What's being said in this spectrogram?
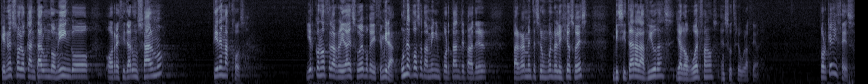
que no es solo cantar un domingo o recitar un salmo, tiene más cosas. Y él conoce la realidad de su época y dice, mira, una cosa también importante para tener, para realmente ser un buen religioso es visitar a las viudas y a los huérfanos en sus tribulaciones. ¿Por qué dice eso?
